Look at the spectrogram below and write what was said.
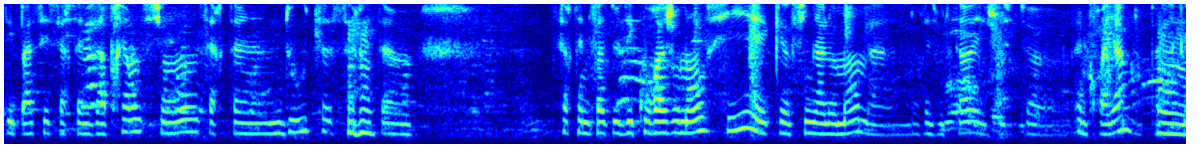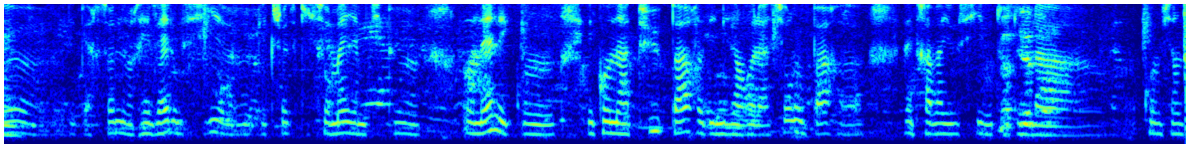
dépasser certaines appréhensions, certains doutes, mhm. certains, certaines phases de découragement aussi, et que finalement, ben, le résultat est juste incroyable parce hmm. que les personnes révèlent aussi euh, quelque chose qui sommeille un petit peu euh, en elles et qu'on et qu'on a pu par des mises en relation ou par euh, un travail aussi autour de la confiance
